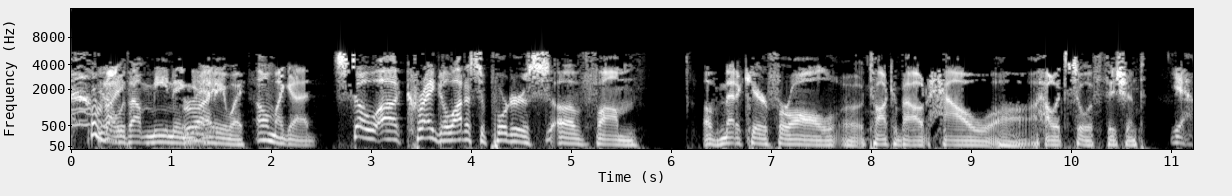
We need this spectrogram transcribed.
you know, Right. without meaning Right. anyway. Oh my God. So, uh, Craig, a lot of supporters of um, of Medicare for All uh, talk about how uh, how it's so efficient Yeah.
